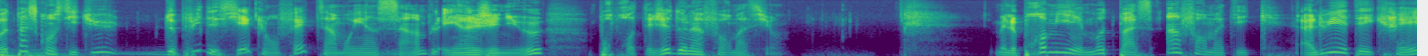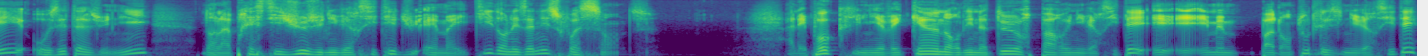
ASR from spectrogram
Mot de passe constitue, depuis des siècles en fait, un moyen simple et ingénieux pour protéger de l'information. Mais le premier mot de passe informatique a lui été créé aux États-Unis dans la prestigieuse université du MIT dans les années 60. À l'époque, il n'y avait qu'un ordinateur par université, et, même pas dans toutes les universités,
